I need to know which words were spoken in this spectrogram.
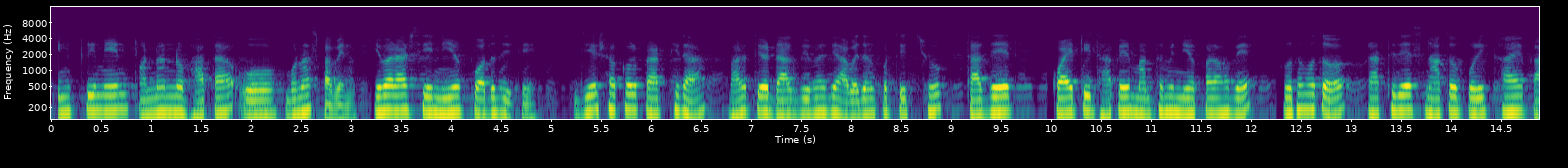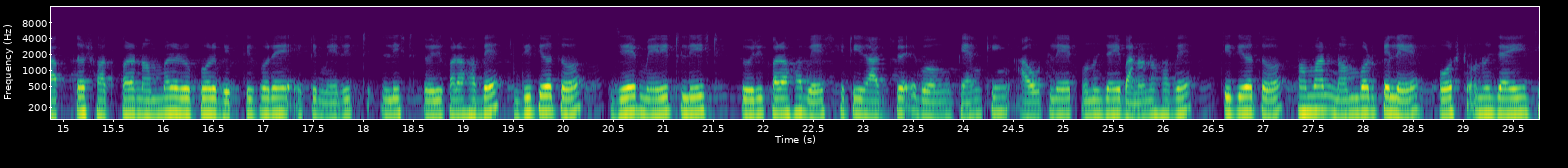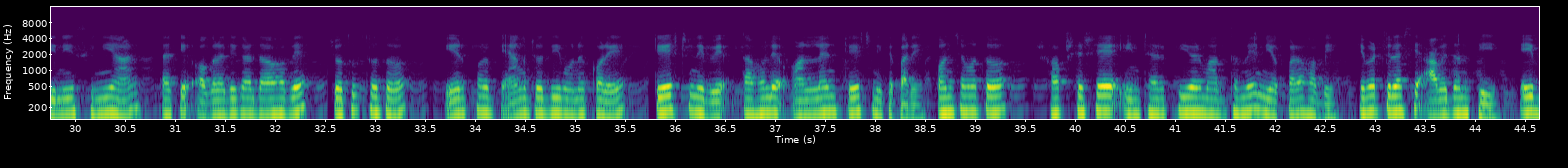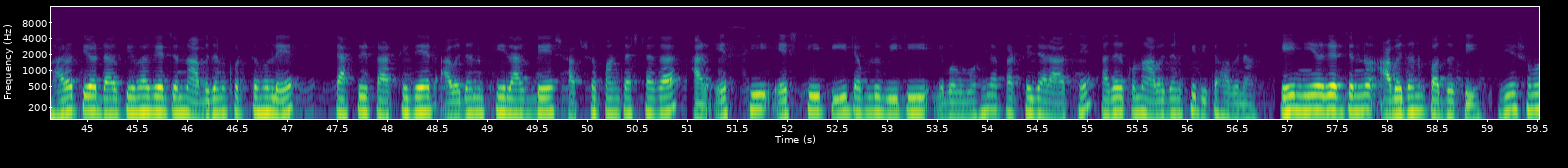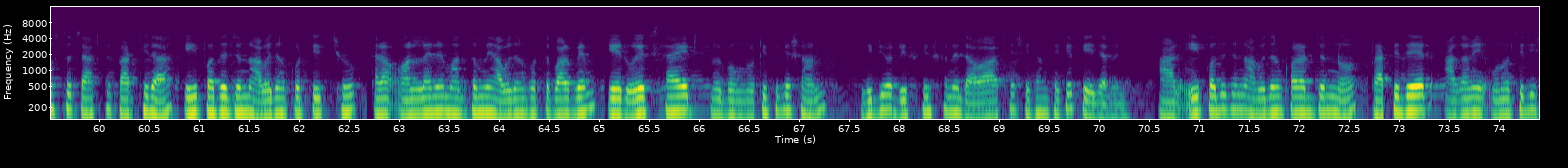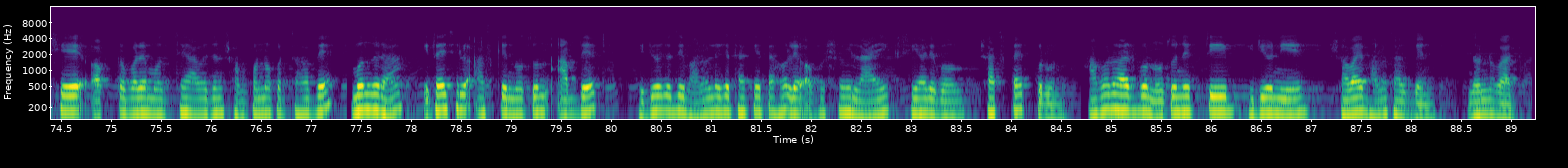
ইনক্রিমেন্ট অন্যান্য ভাতা ও বোনাস পাবেন। এবার আসছি নিয়োগ পদ্ধতিতে। যে সকল প্রার্থীরা ভারতীয় ডাক বিভাগে আবেদন করতে ইচ্ছুক, তাদের কয়টি ধাপের মাধ্যমে নিয়োগ করা হবে? প্রথমত, প্রার্থীদের স্নাতক পরীক্ষায় প্রাপ্ত শতকরা নম্বরের উপর ভিত্তি করে একটি মেরিট লিস্ট তৈরি করা হবে। দ্বিতীয়ত, যে মেরিট লিস্ট তৈরি করা হবে, সেটি রাজ্য এবং ব্যাংকিং আউটলেট অনুযায়ী বানানো হবে। তৃতীয়ত, সমান নম্বর পেলে পোস্ট অনুযায়ী যিনি সিনিয়র, তাকে অগ্রাধিকার দেওয়া হবে। চতুর্থত এরপর ব্যাংক যদি মনে করে টেস্ট নেবে তাহলে অনলাইন টেস্ট নিতে পারে। পঞ্চমত সবশেষে ইন্টারভিউয়ের মাধ্যমে নিয়োগ করা হবে। এবার চলে আসি আবেদন ফি এই ভারতীয় ডাক বিভাগের জন্য আবেদন করতে হলে চাকরি প্রার্থীদের আবেদন ফি লাগবে সাতশো পঞ্চাশ টাকা আর এসসি এসটি পিডব্লিউবিডি এবং মহিলা প্রার্থী যারা আছে, তাদের কোনো আবেদন ফি দিতে হবে না। এই নিয়োগের জন্য আবেদন পদ্ধতি। যে সমস্ত চাকরি প্রার্থীরা এই পদের জন্য আবেদন করতে ইচ্ছুক, তারা অনলাইনের মাধ্যমে আবেদন করতে পারবেন। এর ওয়েবসাইট এবং নোটিফিকেশন ভিডিও ডিসক্রিপশনে দেওয়া আছে, সেখান থেকে পেয়ে যাবেন। আর এই পদের জন্য আবেদন করার জন্য প্রার্থীদের আগামী উনত্রিশে অক্টোবরের মধ্যে আবেদন সম্পন্ন করতে হবে। বন্ধুরা, এটাই ছিল আজকের নতুন আপডেট। ভিডিও যদি ভালো লেগে থাকে, তাহলে অবশ্যই লাইক শেয়ার এবং সাবস্ক্রাইব করুন। আবারও আসব নতুন একটি ভিডিও নিয়ে। সবাই ভালো থাকবেন। ধন্যবাদ।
